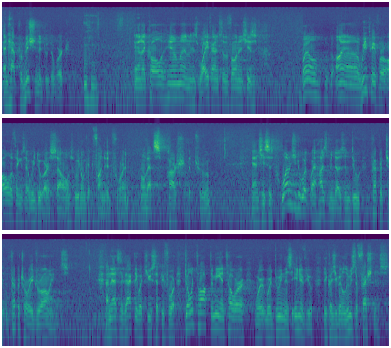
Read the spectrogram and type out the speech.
and have permission to do the work. And I call him and his wife answer the phone and she says, well, I, uh, we pay for all the things that we do ourselves. We don't get funded for it. Well, that's partially true. And she says, why don't you do what my husband does and do preparator- preparatory drawings? And that's exactly what you said before. Don't talk to me until we're, we're, we're doing this interview because you're going to lose the freshness.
